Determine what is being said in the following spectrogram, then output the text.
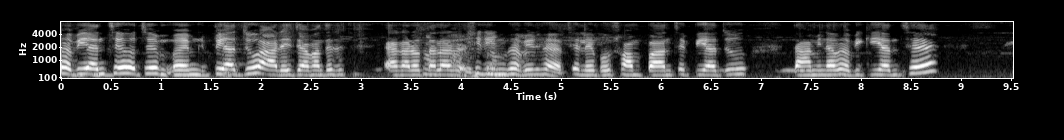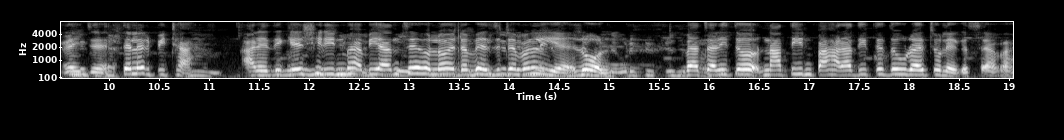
ভাবি আনছে হচ্ছে পেঁয়াজু আর এই যে আমাদের এগারো তলার শিরিন ভাবির হ্যাঁ ছেলে বউ সম্পা আনছে পেঁয়াজু। তামিনা ভাবি কি আনছে? এই যে তেলের পিঠা। আর এদিকে শিরিন ভাবি আনছে হলো এটা ভেজিটেবল ইয়ে রোল বেচারি তো নাতিন পাহারা দিতে দৌড়ায় চলে গেছে আবার।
